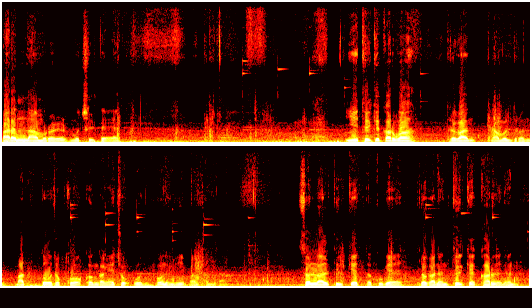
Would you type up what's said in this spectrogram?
마른 나물을 무칠 때 이 들깨가루가 들어간 나물들은 맛도 좋고 건강에 좋은 효능이 많답니다. 설날 들깨 떡국에 들어가는 들깨가루에는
